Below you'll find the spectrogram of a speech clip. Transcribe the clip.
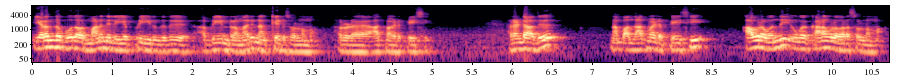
இறந்தபோது அவர் மனநிலை எப்படி இருந்தது அப்படின்ற மாதிரி நான் கேட்டு சொல்லணுமா அவரோட ஆத்மாவிட பேசி. ரெண்டாவது நம்ம அந்த ஆத்மாவிட பேசி அவரை வந்து இவங்க கனவுல வர சொல்லணுமா?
